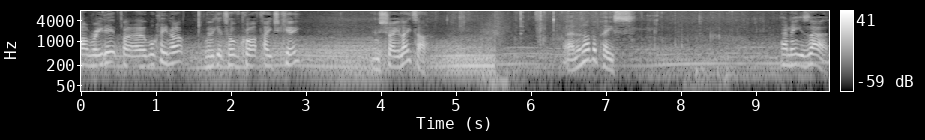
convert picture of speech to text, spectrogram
Can't read it, but uh, we'll clean it up when we get to Hovercraft HQ and show you later. And another piece. How neat is that?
